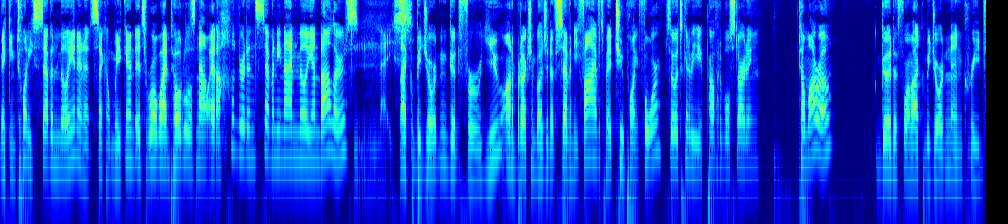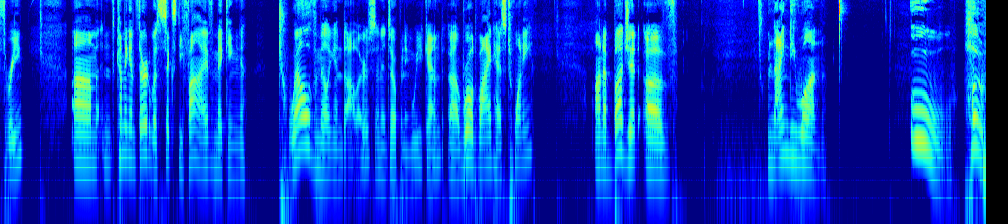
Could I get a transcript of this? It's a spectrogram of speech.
making twenty seven million in its second weekend. Its worldwide total is now at hundred and seventy nine million dollars. Nice. Michael B. Jordan, good for you. On a production budget of seventy five, it's made two point four, so it's gonna be profitable starting tomorrow. Good for Michael B. Jordan and Creed Three. Um, coming in third was 65, making $12 million in its opening weekend. Uh, worldwide has 20 on a budget of 91. Ooh. Whew,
